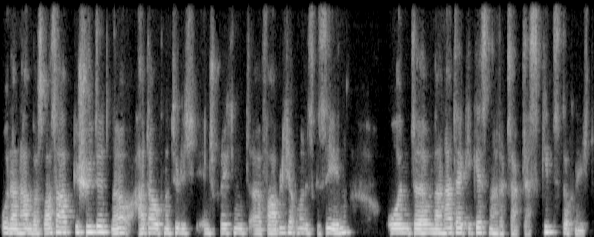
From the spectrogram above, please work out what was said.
Und dann haben wir das Wasser abgeschüttet, ne, hat auch natürlich entsprechend äh, farblich, hat man das gesehen. Und, äh, und dann hat er gegessen, hat er gesagt, das gibt's doch nicht.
